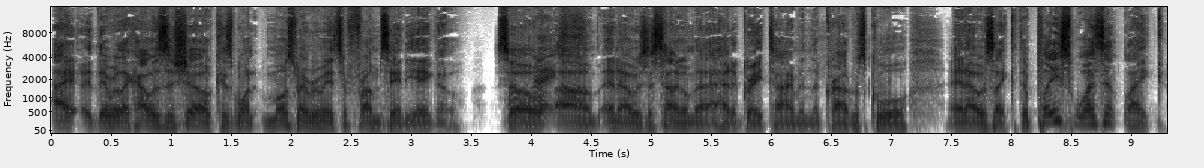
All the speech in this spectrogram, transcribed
I they were like, "How was the show?" Because one most of my roommates are from San Diego. So, Oh, nice. um, and I was just telling them that I had a great time and the crowd was cool. And I was like, the place wasn't like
